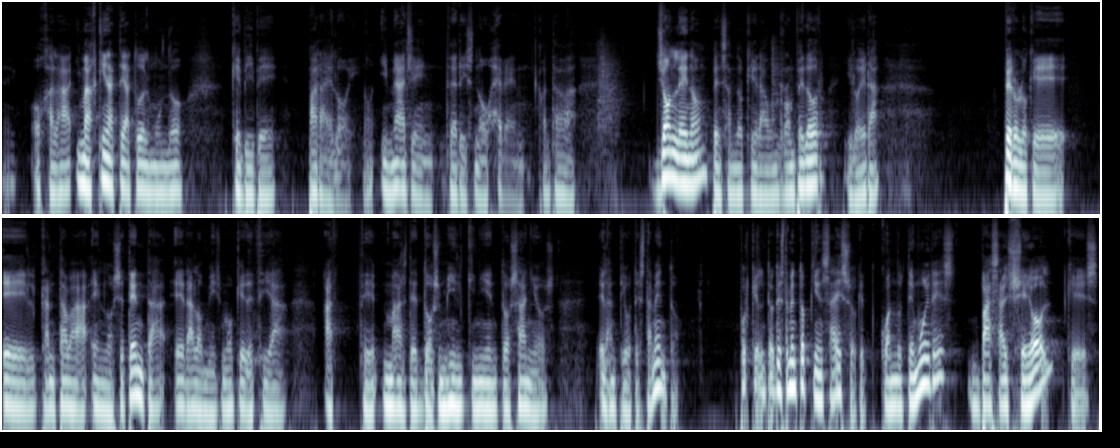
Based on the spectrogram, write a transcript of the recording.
Eh, ojalá, imagínate a todo el mundo que vive para el hoy. Imagine there is no heaven. Cantaba John Lennon pensando que era un rompedor y lo era. Pero lo que él cantaba en los 70 era lo mismo que decía hace más de 2500 años el Antiguo Testamento. Porque el Antiguo Testamento piensa eso, que cuando te mueres vas al Sheol, que es,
